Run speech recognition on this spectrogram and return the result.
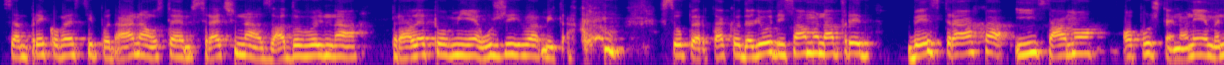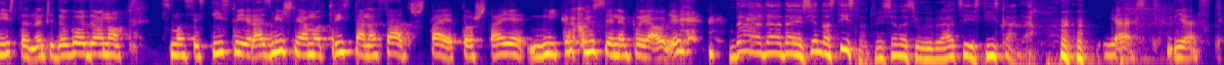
sam preko mjesec i po dana, ustajem srećna, zadovoljna, prelepo mi je, uživam i tako. Super, tako da ljudi samo napred, bez straha i samo opušteno, nema ništa, znači dogod ono smo se stisli i razmišljamo 300 na sat, šta je to, šta je, nikako se ne pojavljuje. da, da, da, jer si onda stisnut, mislim da si u vibraciji stiskanja. jest, jest,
